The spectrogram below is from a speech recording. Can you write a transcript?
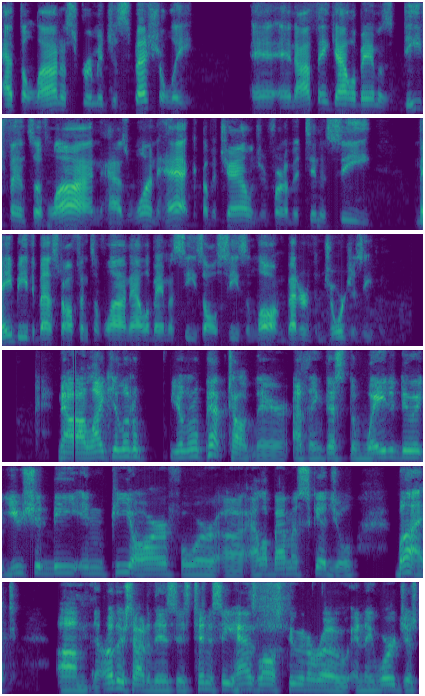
at the line of scrimmage, especially and, and I think Alabama's defensive line has one heck of a challenge in front of it. Tennessee may be the best offensive line Alabama sees all season long, better than Georgia's even. Now I like your little your little pep talk there. I think that's the way to do it. You should be in PR for uh, Alabama's schedule, but um, the other side of this is Tennessee has lost two in a row, and they were just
